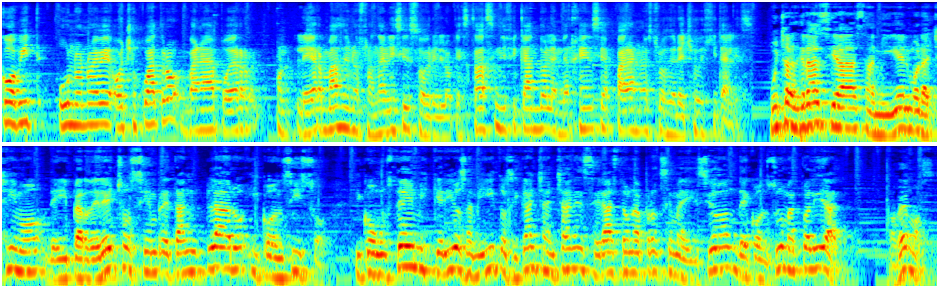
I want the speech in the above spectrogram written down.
COVID-1984 van a poder leer más de nuestro análisis sobre lo que está significando la emergencia para nuestros derechos digitales. Muchas gracias a Miguel Morachimo de Hiperderecho, siempre tan claro y conciso. Y con ustedes, mis queridos amiguitos y canchanchanes, será hasta una próxima edición de Consuma Actualidad. Nos vemos.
